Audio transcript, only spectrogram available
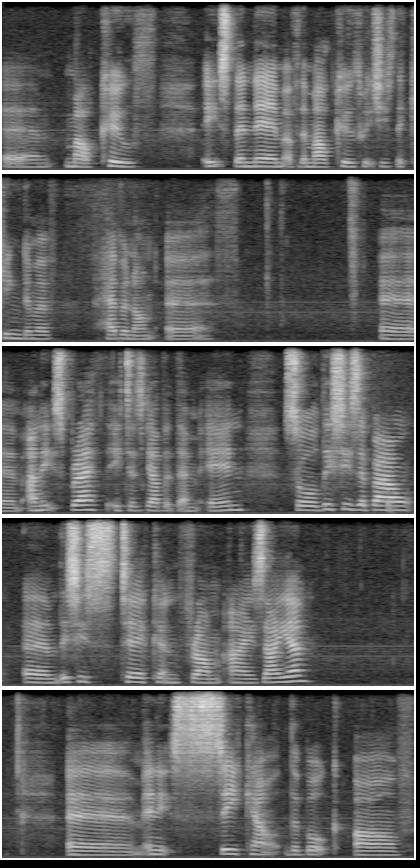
um, Malkuth. It's the name of the Malkuth, which is the kingdom of heaven on earth. Um, and its breath, it has gathered them in. So this is about, um, this is taken from Isaiah um, and it's seek out the book of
